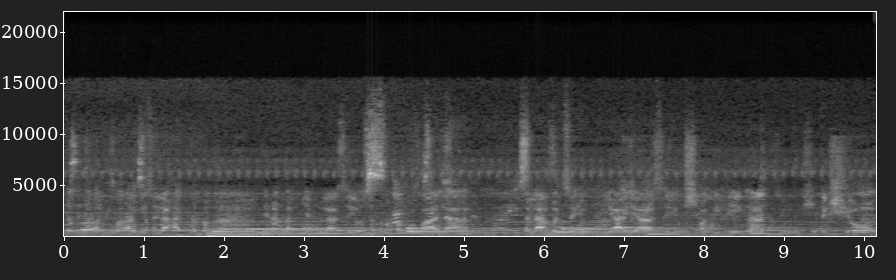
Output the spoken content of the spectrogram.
ng maraming maraming sa lahat ng mga tinanggap niya mula sa iyo sa mga pagpapala. Salamat sa iyong biyaya, sa iyong pag-iingat, sa iyong proteksyon.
